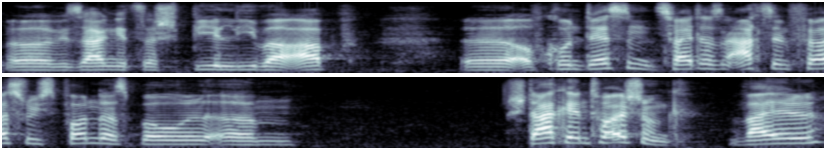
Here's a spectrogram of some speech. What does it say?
äh, wir sagen jetzt das Spiel lieber ab. Äh, aufgrund dessen 2018 First Responders Bowl ähm, starke Enttäuschung, weil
